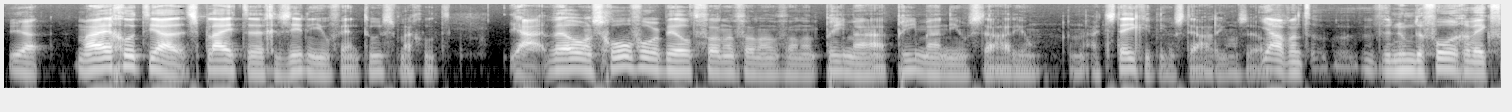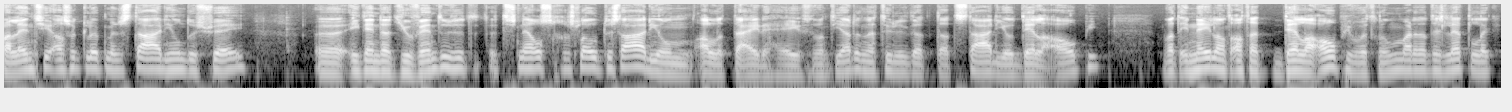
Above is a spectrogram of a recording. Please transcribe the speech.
Ja. Maar goed, ja, het splijt gezinnen Juventus. Maar goed. Ja, wel een schoolvoorbeeld van een, van een, van een prima, prima nieuw stadion. Een uitstekend nieuw stadion zelf. Ja, want we noemden vorige week Valencia als een club met een stadiondossier. Eh ik denk dat Juventus het, het snelst gesloopte stadion alle tijden heeft. Want die hadden natuurlijk dat, dat Stadio delle Alpi. Wat in Nederland altijd Delle Alpi wordt genoemd, maar dat is letterlijk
